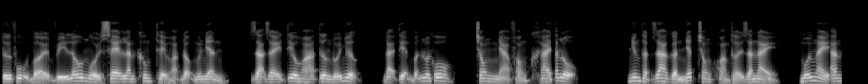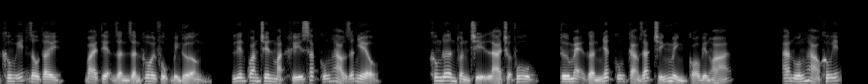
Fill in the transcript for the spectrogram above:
Từ phụ bởi vì lâu ngồi xe lăn không thể hoạt động nguyên nhân dạ dày tiêu hóa tương đối nhược, đại tiện vẫn luôn khô, trong nhà phòng khai tác lộ. Nhưng thật ra gần nhất trong khoảng thời gian này, mỗi ngày ăn không ít dâu tây, bài tiện dần dần khôi phục bình thường, liên quan trên mặt khí sắc cũng hảo rất nhiều. Không đơn thuần chỉ là trợ phu, từ mẹ gần nhất cũng cảm giác chính mình có biến hóa. Ăn uống hảo không ít,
